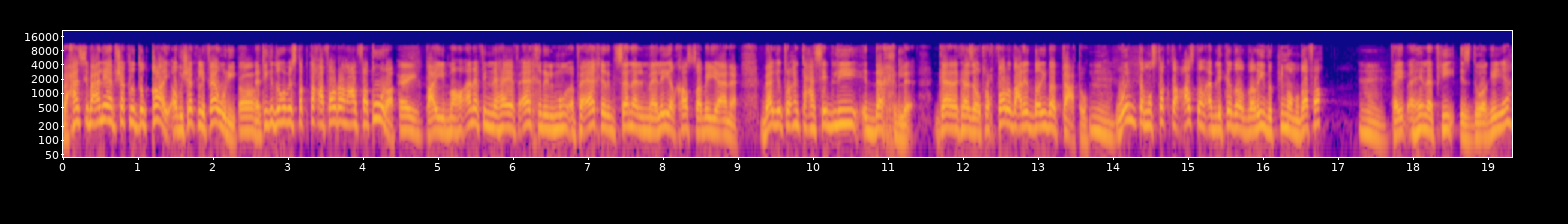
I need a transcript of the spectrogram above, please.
بحاسب عليها بشكل تلقائي أو بشكل فوري آه. نتيجة إن هو بيستقطعها فورا على الفاتورة أيوة. طيب ما هو أنا في النهاية في آخر الم... في آخر السنة المالية الخاصة بي أنا باجي تروح أنت حاسب لي الدخل كذا كذا وتروح فارض عليه الضريبة بتاعته وأنت مستقطع أصلا قبل كده ضريبة قيمة مضافة مم. فيبقى هنا في ازدواجية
